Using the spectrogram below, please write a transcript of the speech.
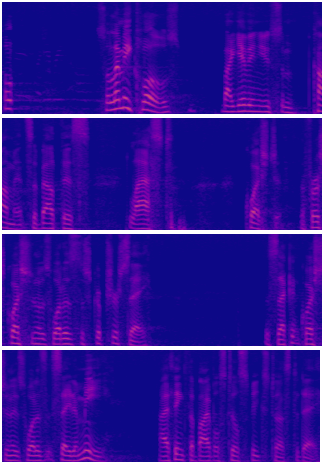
So, so let me close by giving you some comments about this last question. The first question was, What does the scripture say? The second question is, What does it say to me? I think the Bible still speaks to us today.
